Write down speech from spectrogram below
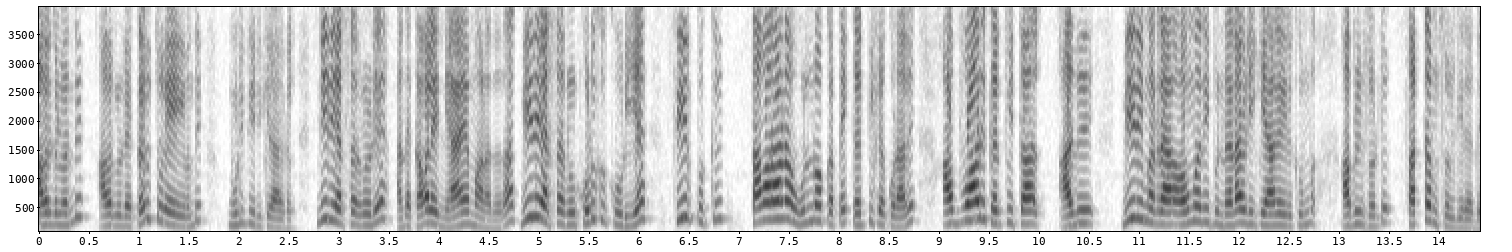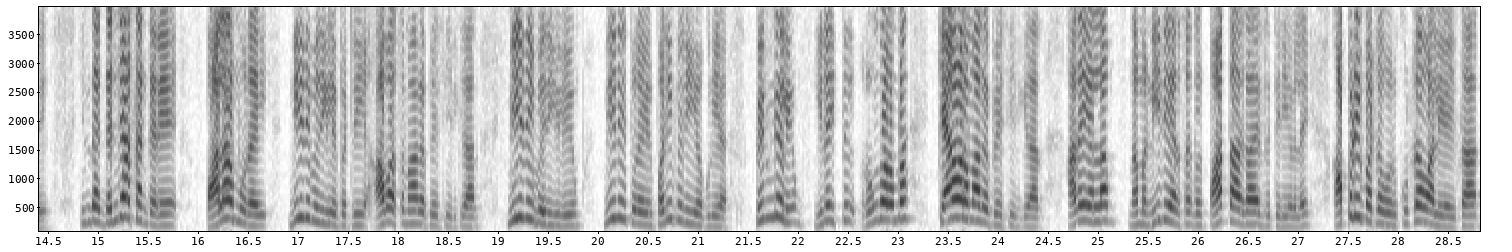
அவர்கள் வந்து அவர்களுடைய கருத்துரையை வந்து முடித்திருக்கிறார்கள். நீதியரசர்களுடைய அந்த கவலை நியாயமானது தான் நீதியரசர்கள் கொடுக்கக்கூடிய தீர்ப்புக்கு தவறான உள்நோக்கத்தை கற்பிக்கக்கூடாது. அவ்வாறு கற்பித்தால் அது நீதிமன்ற அவமதிப்பு நடவடிக்கையாக இருக்கும் அப்படின்னு சொல்லிட்டு சட்டம் சொல்கிறது. இந்த கஞ்சா சங்கரே பல முறை நீதிபதிகளை பற்றி ஆபாசமாக பேசியிருக்கிறார். நீதிபதிகளையும் நீதித்துறையில் பணிபுரியக்கூடிய பெண்களையும் இணைத்து ரொம்ப ரொம்ப கேவலமாக பேசியிருக்கிறார். அதையெல்லாம் நம்ம நீதியரசர்கள் பார்த்தார்களா என்று தெரியவில்லை. அப்படிப்பட்ட ஒரு குற்றவாளியைத்தான்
